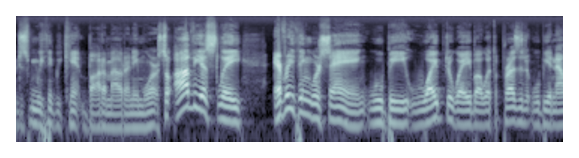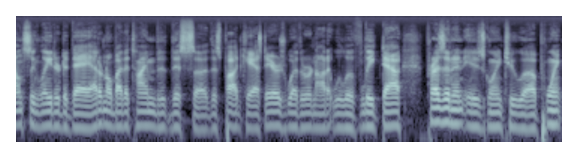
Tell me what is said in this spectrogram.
just when we think we can't bottom out anymore. So obviously. Everything we're saying will be wiped away by what the president will be announcing later today. I don't know by the time this uh, this podcast airs whether or not it will have leaked out. President is going to uh, appoint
